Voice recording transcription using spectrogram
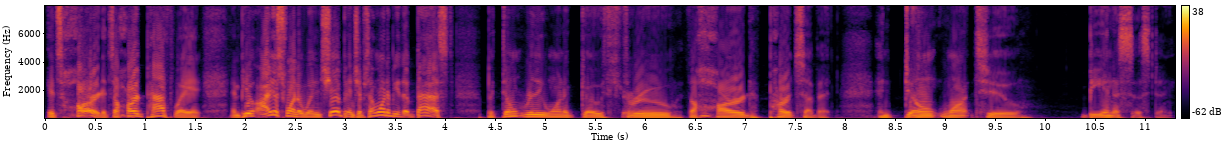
It's hard. It's a hard pathway. And people, I just want to win championships. I want to be the best, but don't really want to go through the hard parts of it and don't want to be an assistant,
